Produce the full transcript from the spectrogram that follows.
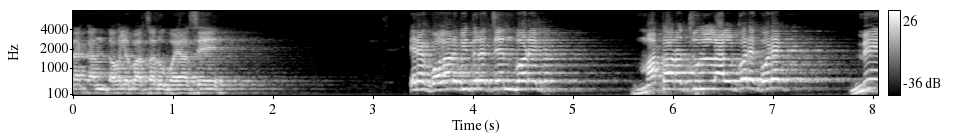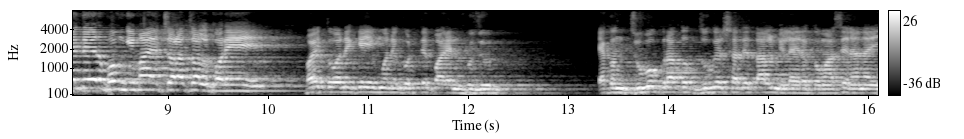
তাকান, তাহলে বাঁচার উপায় আছে। এরা গলার ভিতরে চেন পরে মাথার চুল লাল করে করে মেয়েদের ভঙ্গিমায় চলাচল করে। হয়তো অনেকেই মনে করতে পারেন, হুজুর এখন যুবকরা তো যুগের সাথে তাল মিলায় এরকম আছে না নাই?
